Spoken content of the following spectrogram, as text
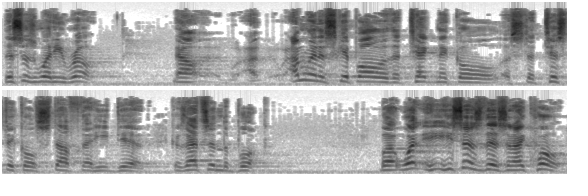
this is what he wrote. Now, I'm going to skip all of the technical, uh, statistical stuff that he did, because that's in the book. But what he says this, and I quote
